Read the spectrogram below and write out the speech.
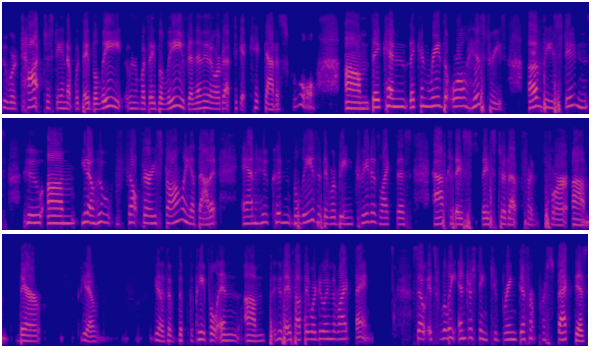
who were taught to stand up what they believe what they believed, and then they were about to get kicked out of school. Um, they can they can read the oral histories of these students who um, you know who felt very strongly about it and who couldn't believe that they were being treated like this after they they stood up for for um, their you know you know the, the, the people in um, who they thought they were doing the right thing. So it's really interesting to bring different perspectives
